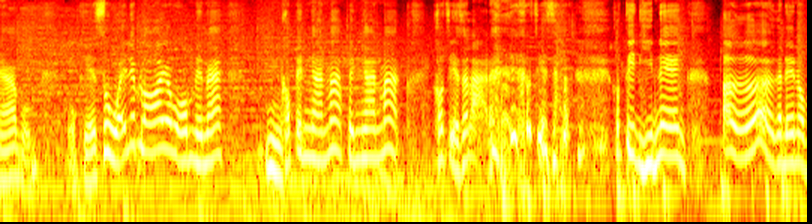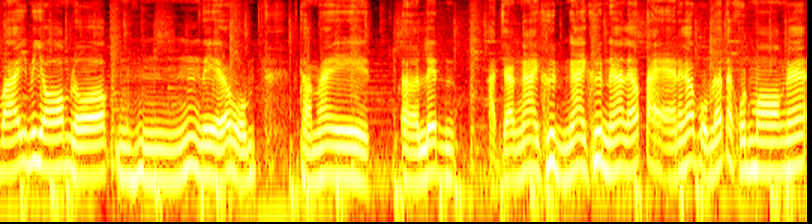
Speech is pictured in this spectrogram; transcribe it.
นะครับผมโอเค สวยเรียบร้อยครับผมเห็นไหม เขาเป็นงานมากเป็นงานมาก เขาเสียสละนะเขาเสียสละเขาติดหินเอง เออกระเด็นออกไปไม่ยอมหรอกนี่ครับผมทำให้เออเล่นอาจจะง่ายขึ้นง่ายขึ้นนะ แล้วแต่นะครับผมแล้วแต่คนมองนะ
